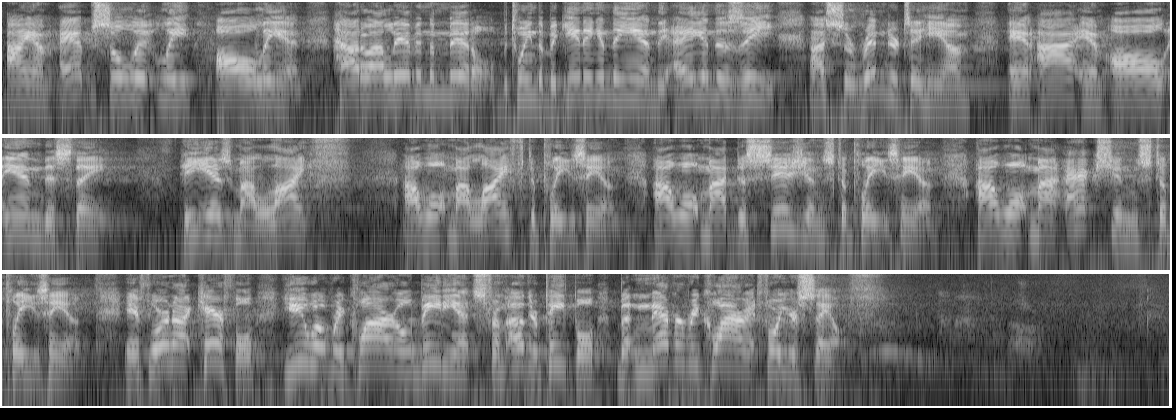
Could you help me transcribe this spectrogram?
I am absolutely all in. How do I live in the middle between the beginning and the end, the A and the Z? I surrender to Him and I am all in this thing. He is my life. I want my life to please Him. I want my decisions to please Him. I want my actions to please Him. If we're not careful, you will require obedience from other people, but never require it for yourself.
